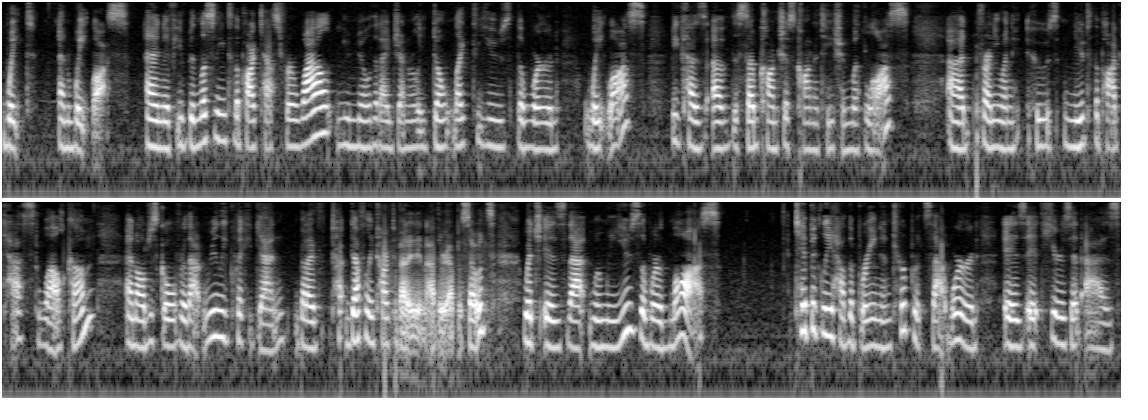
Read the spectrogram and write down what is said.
weight and weight loss. And if you've been listening to the podcast for a while, you know that I generally don't like to use the word weight loss because of the subconscious connotation with loss. Uh, for anyone who's new to the podcast, welcome. And I'll just go over that really quick again, but I've t- definitely talked about it in other episodes, which is that when we use the word loss, typically how the brain interprets that word is it hears it as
